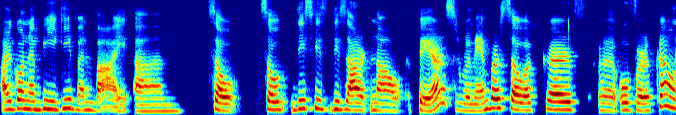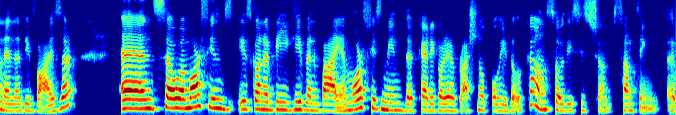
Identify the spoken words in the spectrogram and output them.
are gonna be given by, um, so, so this is, these are now pairs, remember, so a curve uh, over a cone and a divisor. And so a morphism is going to be given by a morphism in the category of rational polyhedral cones. So this is something, a,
